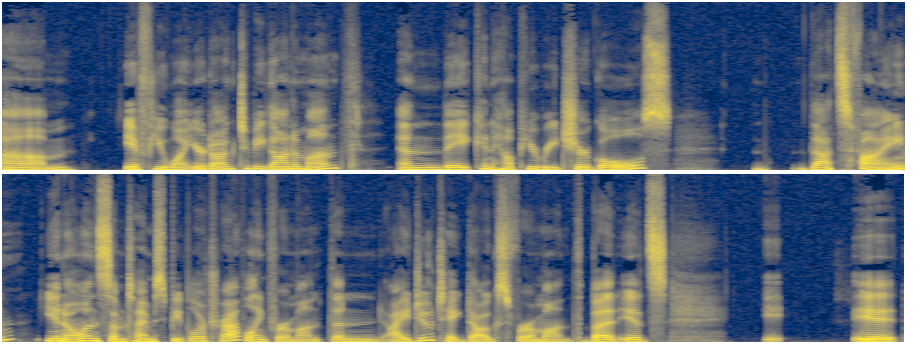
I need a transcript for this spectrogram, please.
Um, if you want your dog to be gone a month and they can help you reach your goals, that's fine, you know, and sometimes people are traveling for a month and I do take dogs for a month, but it's, it, it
